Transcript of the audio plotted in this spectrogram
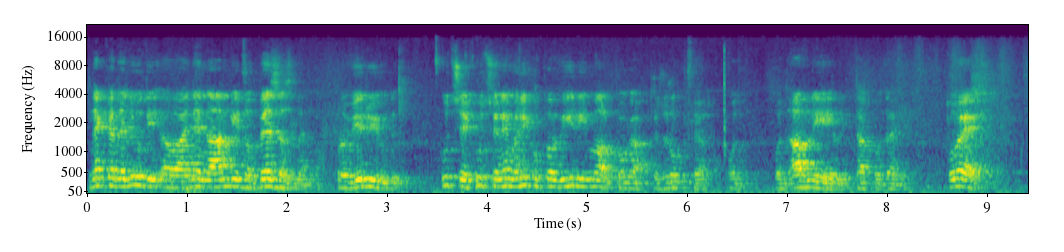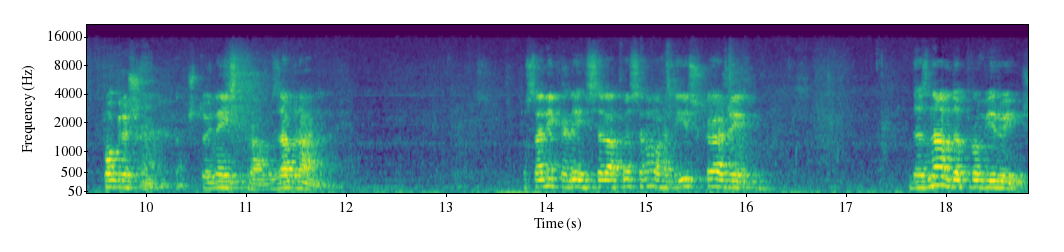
Nekada ljudi ovaj, ne namjerno, bezazleno proviruju, kuce, kuce, nema niko pa viri ima koga kroz rupe od od avlije ili tako dalje. To je pogrešno, znači to je neispravno, zabranjeno. Poslanik Alihi Salatu Vesan ovo hadisu kaže da znam da provjeruješ.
